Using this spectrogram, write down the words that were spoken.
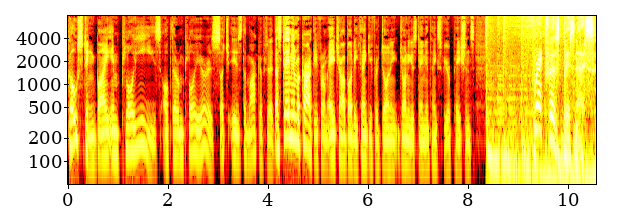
ghosting by employees of their employers. Such is the market for today. That's Damien McCarthy from HR Buddy. Thank you for joining, joining us, Damien. Thanks for your patience. Breakfast Business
